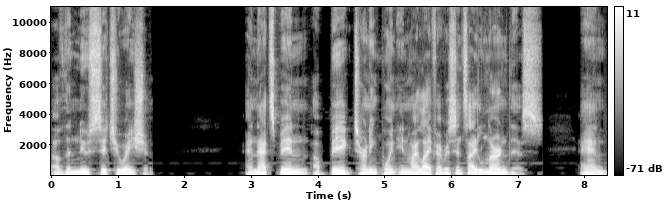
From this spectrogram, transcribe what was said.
of the new situation. And that's been a big turning point in my life ever since I learned this. And,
